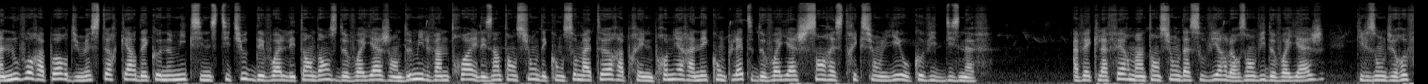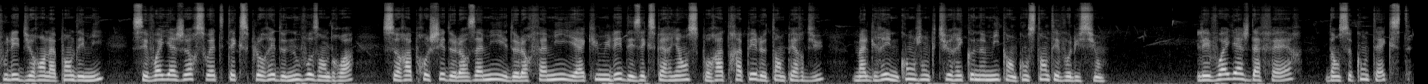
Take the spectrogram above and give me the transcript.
Un nouveau rapport du Mastercard Economics Institute dévoile les tendances de voyage en 2023 et les intentions des consommateurs après une première année complète de voyage sans restrictions liées au Covid-19 avec la ferme intention d'assouvir leurs envies de voyage, qu'ils ont dû refouler durant la pandémie, ces voyageurs souhaitent explorer de nouveaux endroits, se rapprocher de leurs amis et de leur famille et accumuler des expériences pour rattraper le temps perdu, malgré une conjoncture économique en constante évolution. Les voyages d'affaires, dans ce contexte,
